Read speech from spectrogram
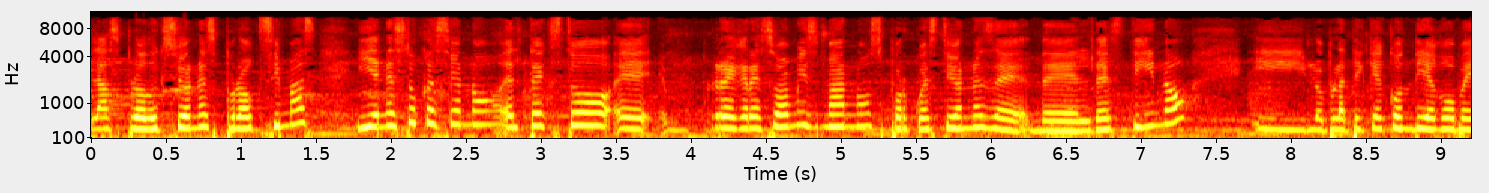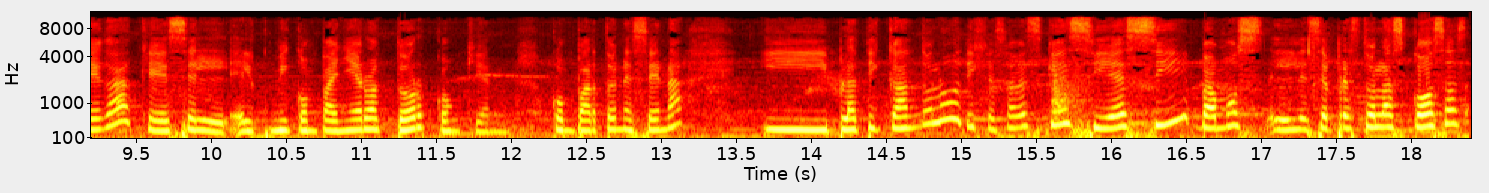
las producciones próximas y en esta ocasión no, el texto eh, regresó a mis manos por cuestiones de- del destino y lo platiqué con Diego Vega, que es el, mi compañero actor con quien comparto en escena. Y platicándolo dije, ¿sabes qué? Si es sí, vamos, le- se prestó las cosas.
